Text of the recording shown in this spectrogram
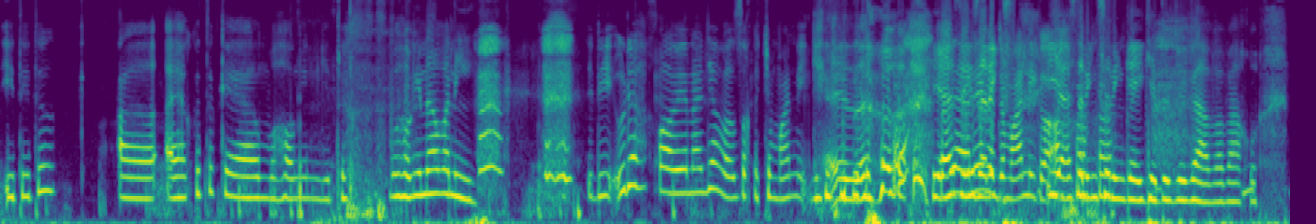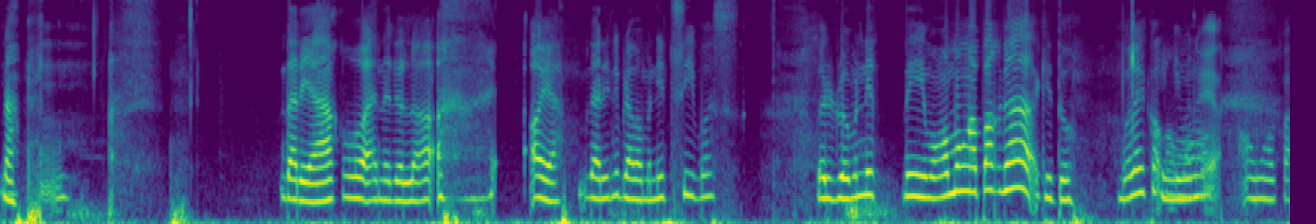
itu tuh eh, ayahku tuh kayak bohongin gitu Bohongin apa nih? jadi udah kawin aja nggak usah kecemani gitu ya sering-sering kecemani kok. Iya sering-sering kayak gitu juga apa aku. Nah, Mm. ntar ya aku anu dulu. Oh ya, dari ini berapa menit sih bos? Baru dua menit nih. Mau ngomong apa enggak gitu? Boleh kok ngomong. gimana ya ngomong apa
